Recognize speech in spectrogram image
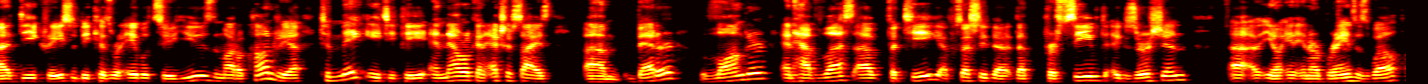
uh, decrease is because we're able to use the mitochondria to make ATP, and now we're going to exercise um, better, longer, and have less uh, fatigue, especially the, the perceived exertion. Uh, you know, in, in our brains as well.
